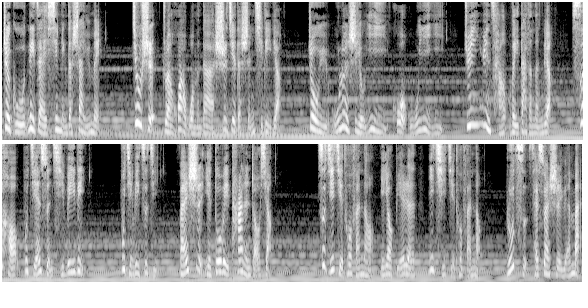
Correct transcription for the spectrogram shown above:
这股内在心灵的善与美，就是转化我们的世界的神奇力量。咒语无论是有意义或无意义，均蕴藏伟大的能量，丝毫不减损其威力。不仅为自己，凡事也多为他人着想，自己解脱烦恼，也要别人一起解脱烦恼，如此才算是圆满。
